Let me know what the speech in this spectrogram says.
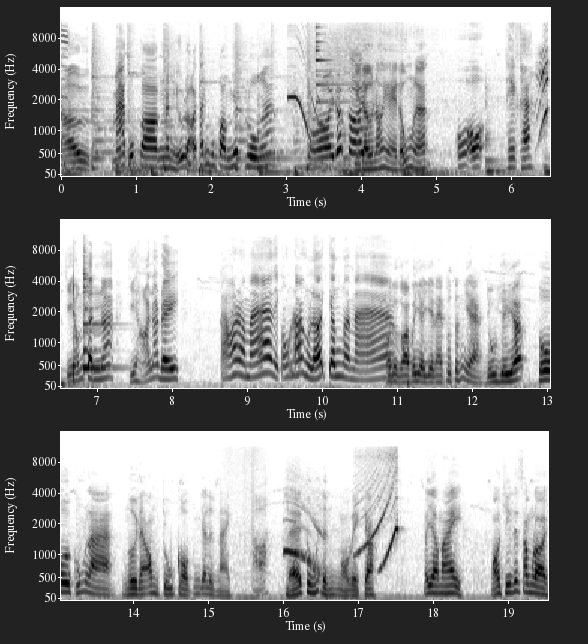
Ừ má của con nên hiểu rõ tánh của con nhất luôn á trời đất Chị ơi. Tư nói nghe đúng rồi á ủa ủa thiệt hả? Chị không tin á chị hỏi nó đi. Có rồi má thì con nói con lỡ chân rồi mà. Thôi được rồi bây giờ vậy này tôi tính nha. Dù gì á tôi cũng là người đàn ông trụ cột trong gia đình này. Hả? để tôi quyết định mọi việc cho. Bây giờ mày mọi chuyện đã xong rồi.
